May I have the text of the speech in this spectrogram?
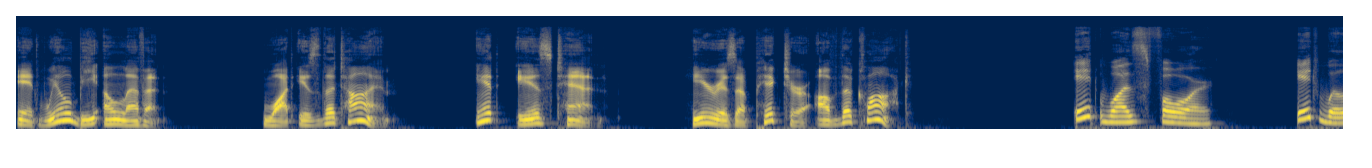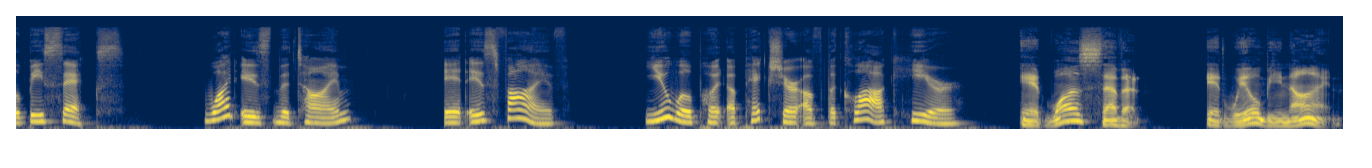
It will be 11. What is the time? It is 10. Here is a picture of the clock. It was four. It will be six. What is the time? It is five. You will put a picture of the clock here. It was 7. It will be 9.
